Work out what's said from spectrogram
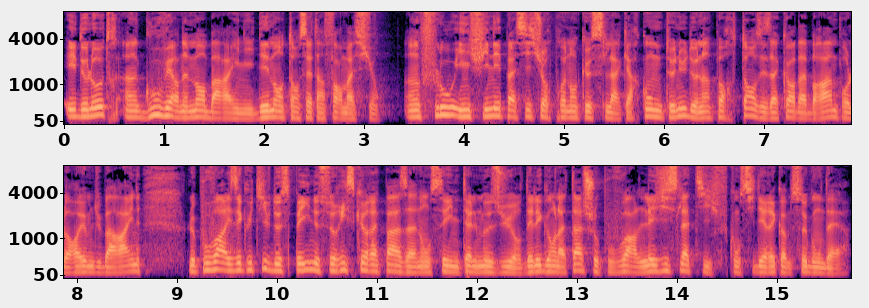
et de l'autre un gouvernement bahreïni démentant cette information. Un flou in fine pas si surprenant que cela, car compte tenu de l'importance des accords d'Abraham pour le royaume du Bahreïn, le pouvoir exécutif de ce pays ne se risquerait pas à annoncer une telle mesure, déléguant la tâche au pouvoir législatif, considéré comme secondaire.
